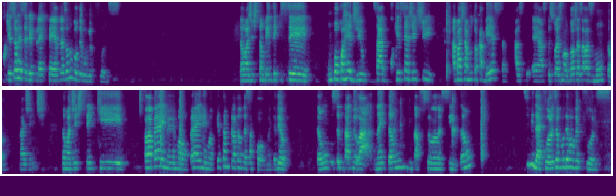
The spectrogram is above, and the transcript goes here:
Porque se eu receber pedras, eu não vou devolver flores. Então a gente também tem que ser um pouco arredio, sabe? Porque se a gente abaixar muito a cabeça, as, é, as pessoas maldosas elas montam na gente. Então a gente tem que falar: peraí, meu irmão, peraí, minha irmã, por que tá me tratando dessa forma, entendeu? Então você não tá do meu lado, né? Então não tá funcionando assim. Então, se me der flores, eu vou devolver com flores.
